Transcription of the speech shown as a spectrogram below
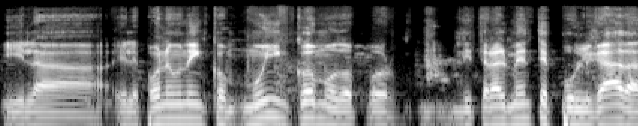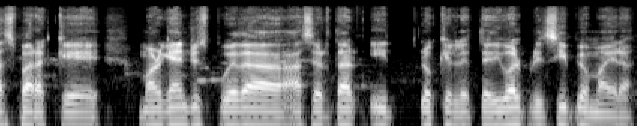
Y, la, y le pone muy incómodo por literalmente pulgadas para que Mark Andrews pueda acertar. Y lo que te digo al principio, Mayra,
